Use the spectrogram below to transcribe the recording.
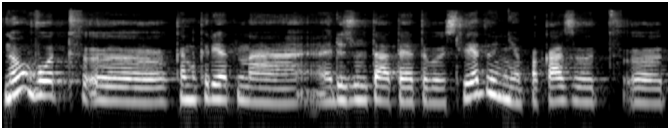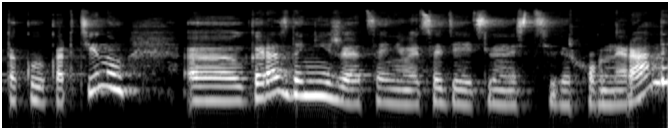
Но вот конкретно результаты этого исследования показывают такую картину. Гораздо ниже оценивается деятельность Верховной Рады,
